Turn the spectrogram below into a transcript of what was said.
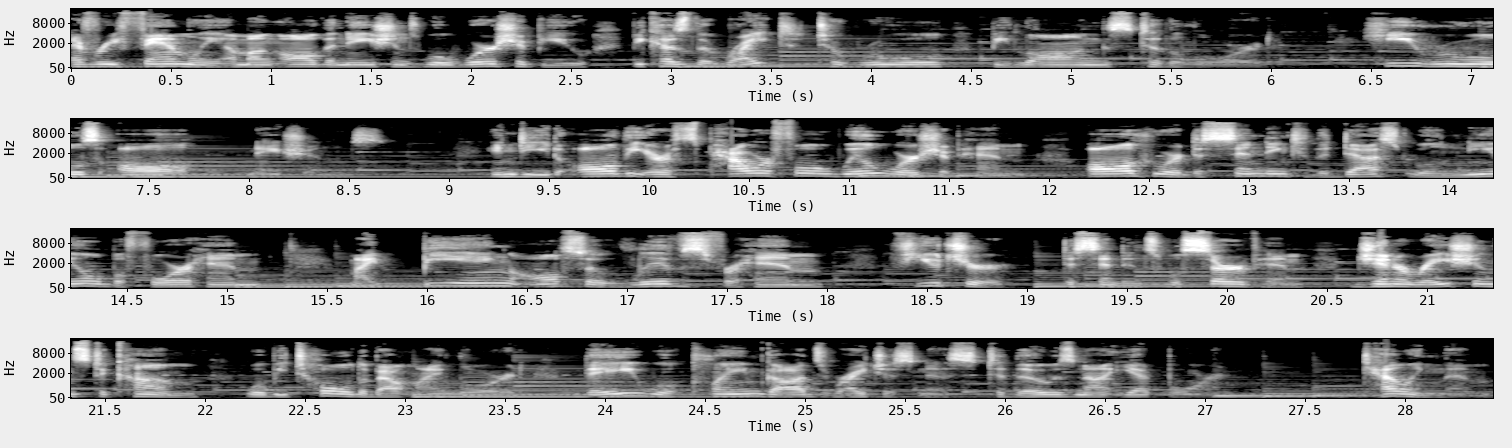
Every family among all the nations will worship you because the right to rule belongs to the Lord. He rules all nations. Indeed, all the earth's powerful will worship him. All who are descending to the dust will kneel before him. My being also lives for him. Future descendants will serve him. Generations to come will be told about my Lord. They will claim God's righteousness to those not yet born, telling them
